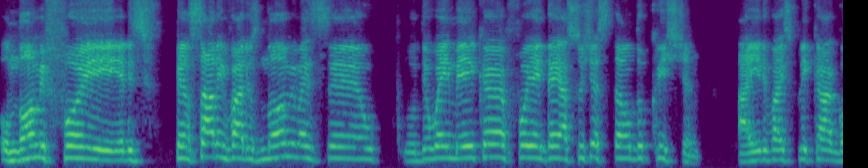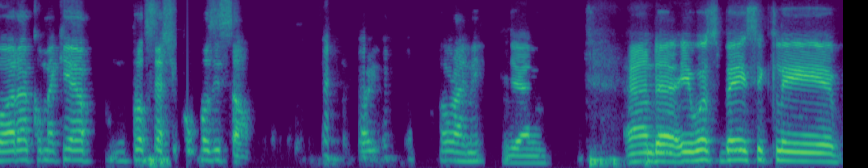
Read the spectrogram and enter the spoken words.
o nome, foi. Eles pensaram em vários nomes, mas eh, o, o The Waymaker foi a ideia, a sugestão do Christian. Aí ele vai explicar agora como é que é o processo de composição. All right, mate. Yeah, and uh, it was basically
